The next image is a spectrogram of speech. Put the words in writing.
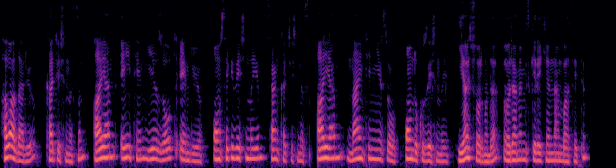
How arıyor? Kaç yaşındasın? I am 18 years old and diyor. 18 yaşındayım. Sen kaç yaşındasın? I am 19 years old. 19 yaşındayım. Yaş sormada öğrenmemiz gerekenden bahsettim.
